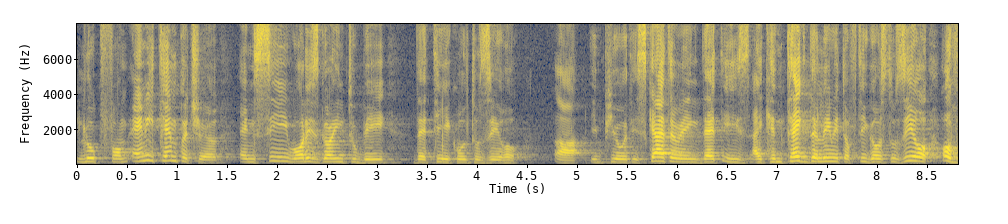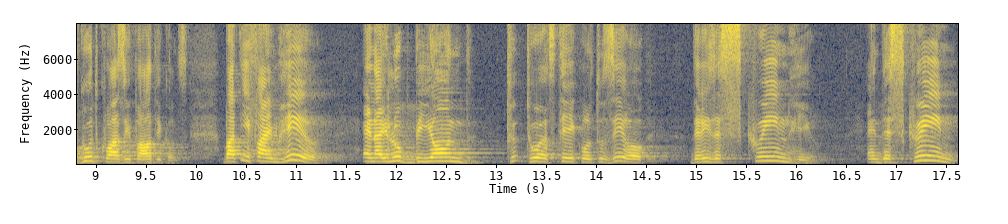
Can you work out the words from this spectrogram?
look from any temperature and see what is going to be the t equal to zero uh, impurity scattering. That is, I can take the limit of t goes to zero of good quasi-particles. But if I'm here and I look beyond towards t equal to zero, there is a screen here. And the screen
